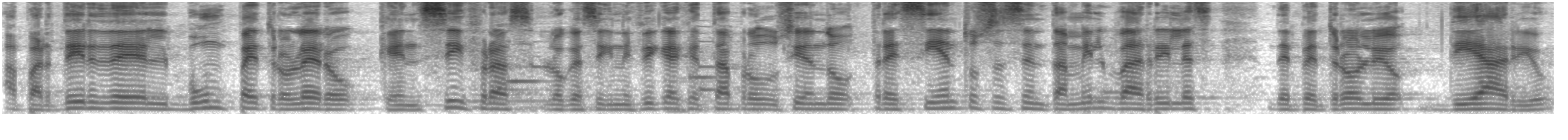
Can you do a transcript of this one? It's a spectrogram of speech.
a partir del boom petrolero, que en cifras lo que significa es que está produciendo 360 mil barriles de petróleo diario.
